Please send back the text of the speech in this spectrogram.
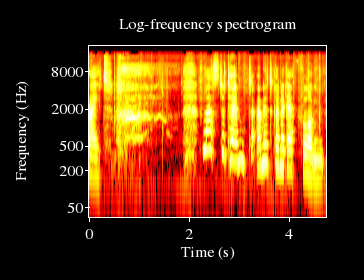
Right. Last attempt and it's going to get flung.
